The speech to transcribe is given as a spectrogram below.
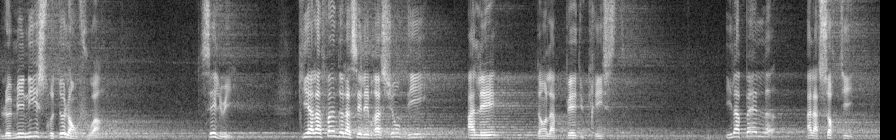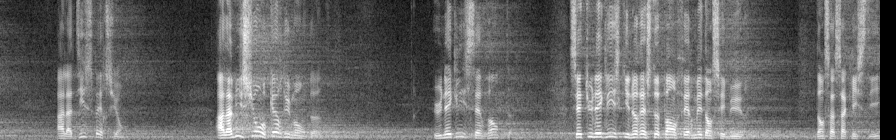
le ministre de l'envoi. C'est lui qui, à la fin de la célébration, dit Allez dans la paix du Christ. Il appelle à la sortie, à la dispersion, à la mission au cœur du monde. Une Église servante, c'est une Église qui ne reste pas enfermée dans ses murs, dans sa sacristie,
